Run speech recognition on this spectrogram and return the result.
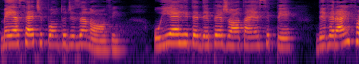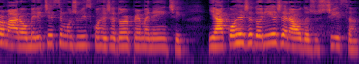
67.19. O IRTDPJSP deverá informar ao Meritíssimo Juiz Corregedor Permanente e à Corregedoria Geral da Justiça,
